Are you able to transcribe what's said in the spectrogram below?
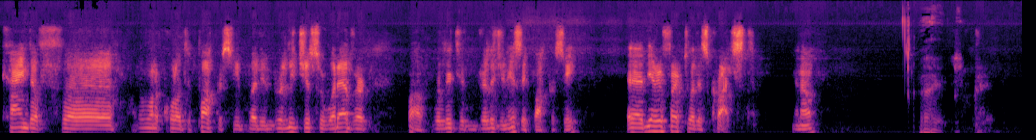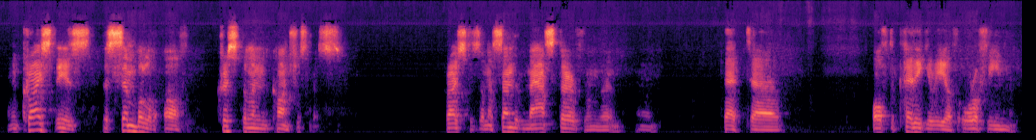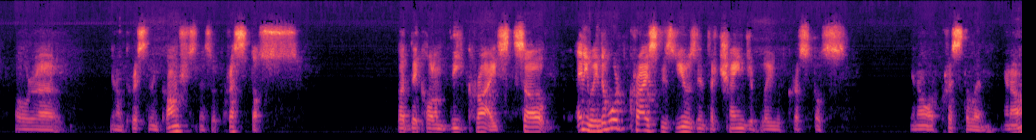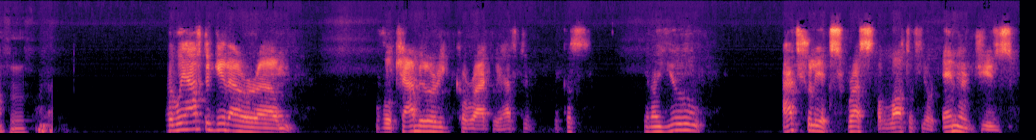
kind of uh, I don't want to call it hypocrisy, but in religious or whatever, well, religion religion is hypocrisy. Uh, they refer to it as Christ, you know. Right. Mean, Christ is the symbol of crystalline consciousness. Christ is an ascended master from the um, that uh, of the pedigree of Oraphim or uh, you know crystalline consciousness or Christos, but they call him the Christ. So anyway, the word Christ is used interchangeably with Christos, you know, or crystalline, you know. hmm But we have to get our um, vocabulary correct. We have to because you know you actually express a lot of your energies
